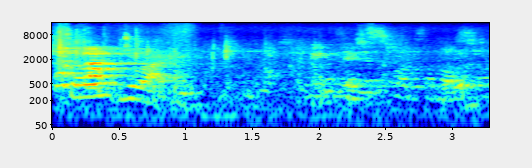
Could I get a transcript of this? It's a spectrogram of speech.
So do I. It just the whole story.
